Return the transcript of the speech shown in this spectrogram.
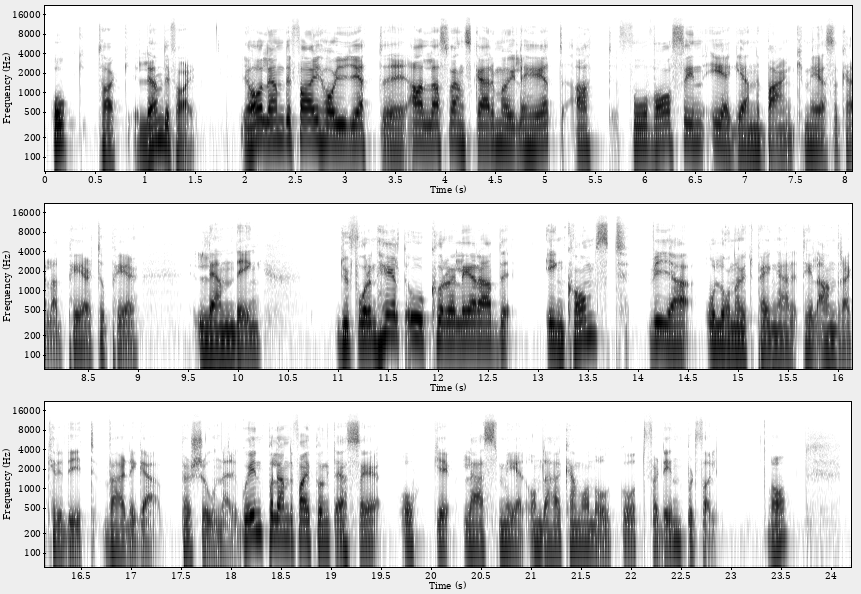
Och tack Lendify. Ja, Lendify har ju gett eh, alla svenskar möjlighet att få vara sin egen bank med så kallad peer-to-peer lending. Du får en helt okorrelerad inkomst via att låna ut pengar till andra kreditvärdiga personer. Gå in på lendify.se och eh, läs mer om det här kan vara något för din portfölj. Ja,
